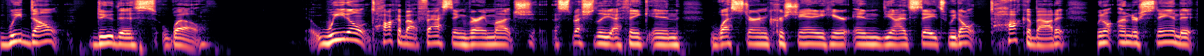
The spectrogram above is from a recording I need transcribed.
we don't do this well we don't talk about fasting very much, especially I think in Western Christianity here in the United States. We don't talk about it, we don't understand it.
